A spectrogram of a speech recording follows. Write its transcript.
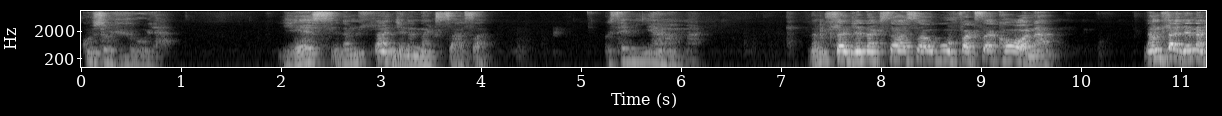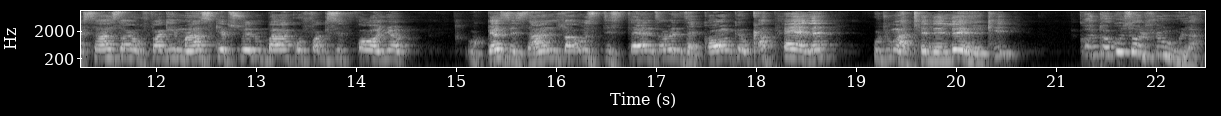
Kuzodlula. Yes namhlanje nakusasa kusemnyama. Namhlanje nakusasa ukufa kusakhona. Namhlanje nakusasa ufaka imask ebusweni bakho ufaka isifonyo ugeza izandla uzidistance wenze konke uqaphele ukuthi ungatheleleki. Kodwa kuzodlula.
